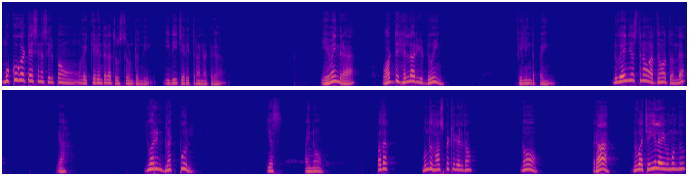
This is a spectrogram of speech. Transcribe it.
ముక్కు కొట్టేసిన శిల్పం వెక్కిరింతగా చూస్తూ ఉంటుంది. ఇది చరిత్ర అన్నట్టుగా. ఏమైందిరా? What the hell are you doing feeling the pain నువ్వేం చేస్తున్నావు అర్థమవుతుందా? Yeah you are in blood pool yes I know పద ముందు హాస్పిటల్కి వెళ్దాం. నో. రా నువ్వు ఆ చెయ్యలేవు ముందు.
